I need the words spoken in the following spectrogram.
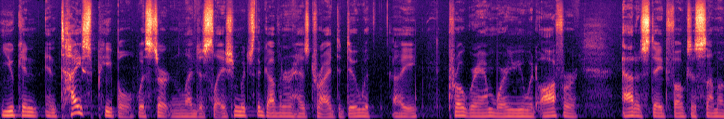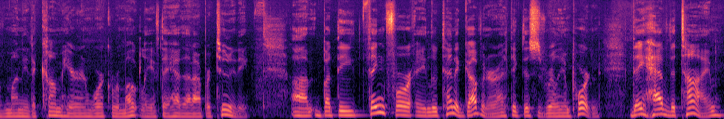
You can entice people with certain legislation, which the governor has tried to do with a program where you would offer out of state folks a sum of money to come here and work remotely if they have that opportunity. Um, but the thing for a lieutenant governor, I think this is really important, they have the time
